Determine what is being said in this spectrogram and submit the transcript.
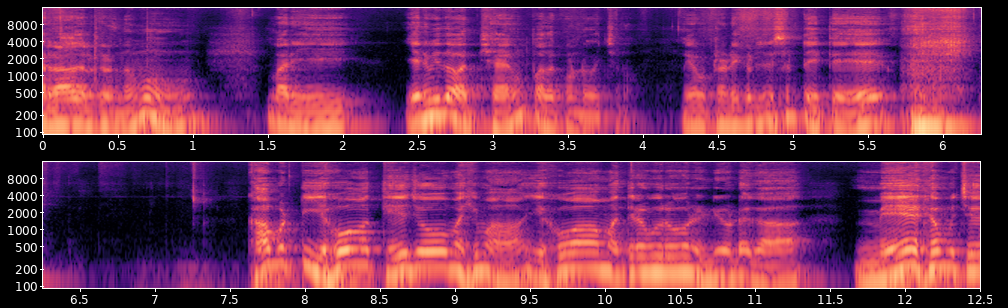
రాజుల గ్రంథము మరి ఎనిమిదో అధ్యాయం పదకొండవ వచ్చిన ఏమంటున్నాడు? ఇక్కడ చూసినట్టయితే కాబట్టి యహోవా తేజో మహిమ యహోవా మందిరములో నిండి ఉండగా మేఘము చే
